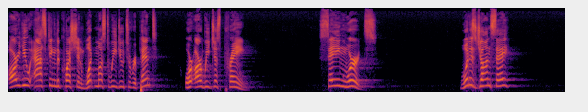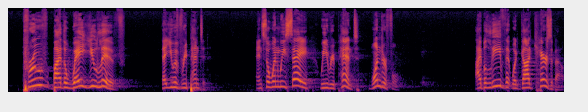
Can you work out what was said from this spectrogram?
Are you asking the question, what must we do to repent? Or are we just praying? Saying words. What does John say? Prove by the way you live that you have repented. And so when we say we repent, wonderful. I believe that what God cares about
